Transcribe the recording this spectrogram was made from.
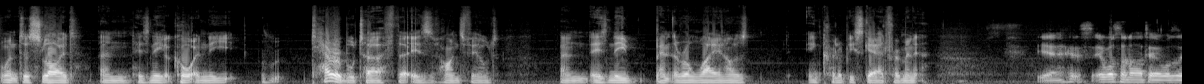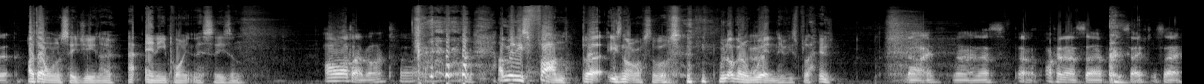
went to slide and his knee got caught in the r- terrible turf that is Heinz Field and his knee bent the wrong way and I was incredibly scared for a minute Yeah, it's, it wasn't ideal, was it? I don't want to see Gino at any point this season. Oh, I don't mind. Uh, I mean, he's fun, but he's not Russell Wilson. We're not going to win if he's playing. No, no, that's. Uh, I think that's uh, pretty safe to say.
